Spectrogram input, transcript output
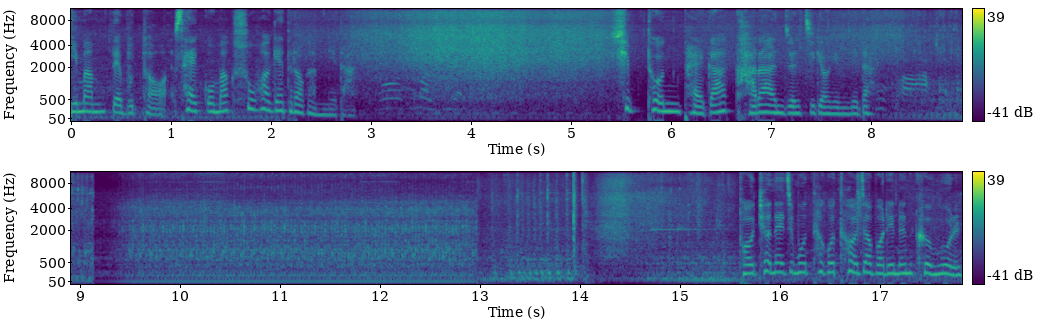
이맘때부터 새꼬막 수확에 들어갑니다. 10톤 배가 가라앉을 지경입니다. 버텨내지 못하고 터져버리는 그물.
